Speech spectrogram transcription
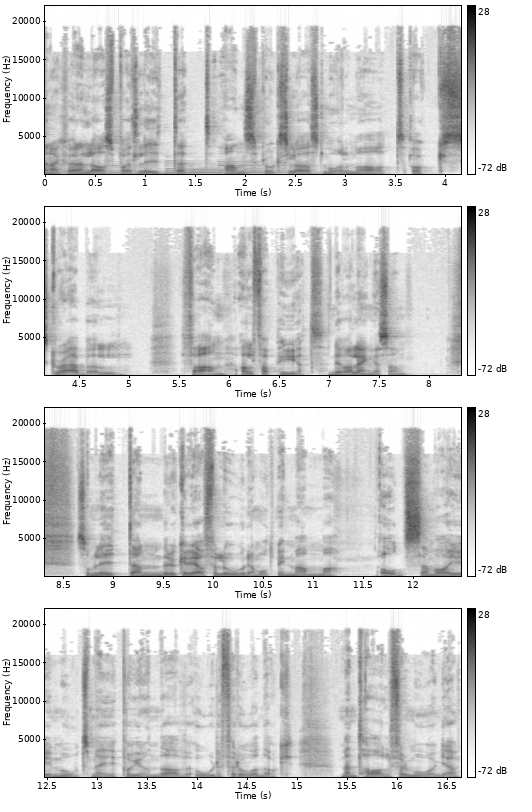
Resten av kvällen lades på ett litet, anspråkslöst mål mat och Scrabble. Fan, alfabet, det var länge sedan. Som liten brukade jag förlora mot min mamma. Oddsen var ju emot mig på grund av ordförråd och mental förmåga.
